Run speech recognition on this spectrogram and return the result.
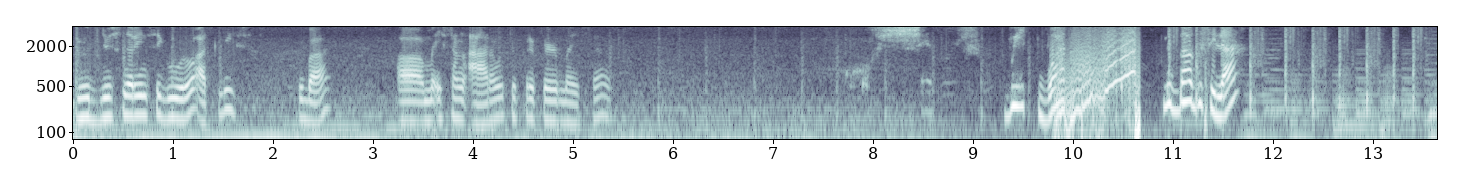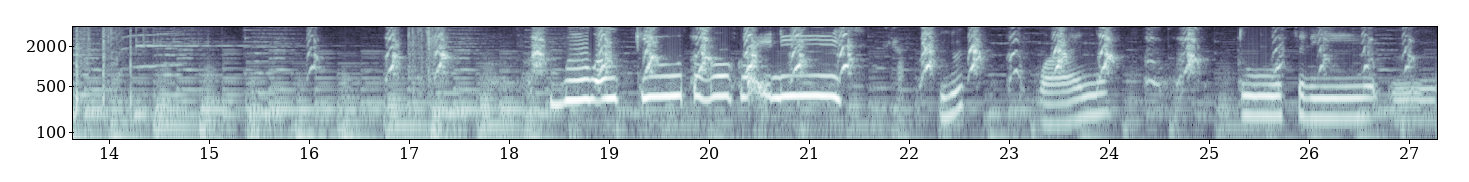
Good news na rin siguro, at least. Diba? Ah, may isang araw to prepare myself. Oh, shit. Wait, what? Nagbago sila? Wow, ang cute! Nakakainis! Mhm. One, two, three, mm,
